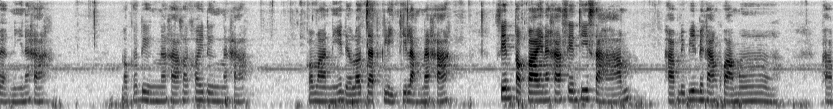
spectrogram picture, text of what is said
แบบนี้นะคะ เราก็ดึงนะคะ ค่อยๆดึงนะคะ ประมาณนี้เดี๋ยวเราจัดกลีบทีหลังนะคะ เส้นต่อไปนะคะ เส้นที่สามพับริบบิ้นไปทางขวามือพับ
